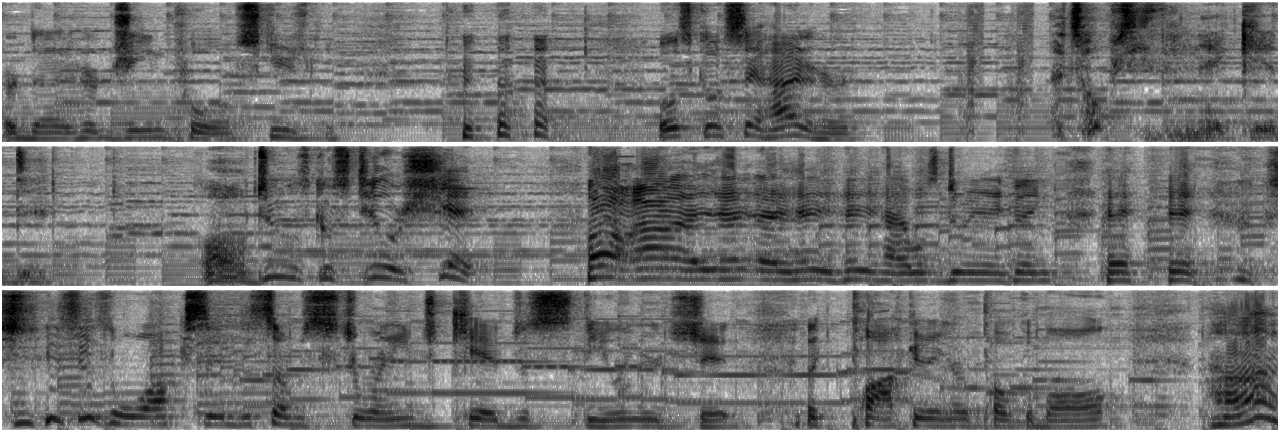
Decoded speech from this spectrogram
or the, her gene pool, excuse me. well, let's go say hi to her. Let's hope she's naked. Oh, dude, let's go steal her shit. Oh, uh, hey, hey, hey, hey, I wasn't doing anything. Hey, hey. She just walks into some strange kid just stealing her shit, like pocketing her Pokeball. Huh?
